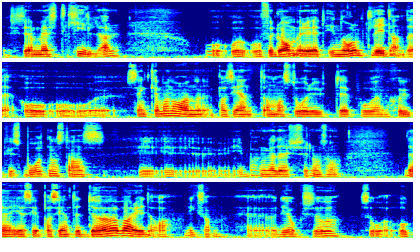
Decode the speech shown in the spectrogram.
jag ska säga mest killar. Och, och, och, för dem är det ett enormt lidande. Och, och, eh, sen kan man ha en patient om man står ute på en sjukhusbåt någonstans i, i, i Bangladesh eller något sånt, där jag ser patienter dö varje dag. Liksom. Eh, det är också så. Och,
